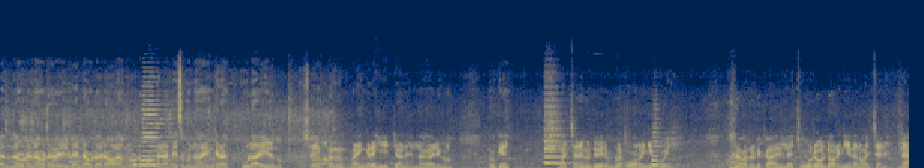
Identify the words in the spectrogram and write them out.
വന്ന ഉടനെ അവിടെ റെയിൽവേന്റെ അവിടെ ഒരാൾ ഞങ്ങളോട് പറഞ്ഞു. രണ്ട് ദിവസം മുന്നേ ഭയങ്കര കൂളായിരുന്നു പക്ഷേ ഇപ്പം ഭയങ്കര ഹീറ്റാണ് എല്ലാ കാര്യങ്ങളും. ഓക്കെ മച്ചാനെ കൊണ്ട് വരുമ്പോഴൊക്കെ ഉറങ്ങിപ്പോയി. അങ്ങനെ പറഞ്ഞിട്ട് കാര്യമില്ല. ചൂടുകൊണ്ട് ഉറങ്ങിയതാണ് മച്ചാനെ. അല്ലേ?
